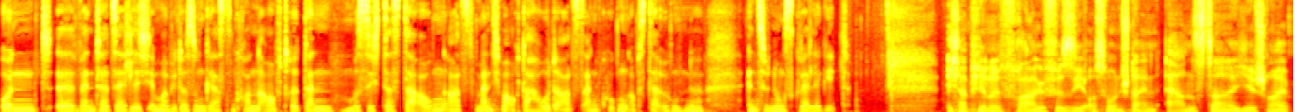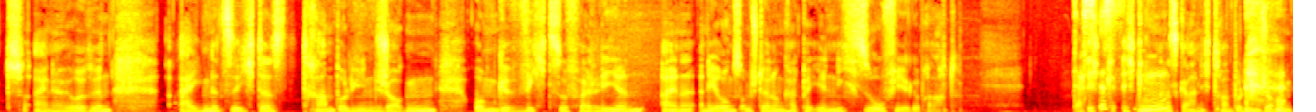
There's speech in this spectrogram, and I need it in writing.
Und äh, wenn tatsächlich immer wieder so ein Gerstenkorn auftritt, dann muss sich das der Augenarzt, manchmal auch der Hautarzt angucken, ob es da irgendeine Entzündungsquelle gibt. Ich habe hier eine Frage für Sie aus Hohenstein-Ernsthal. Hier schreibt eine Hörerin, eignet sich das Trampolinjoggen, um Gewicht zu verlieren? Eine Ernährungsumstellung hat bei ihr nicht so viel gebracht. Das ich, ist, ich kenne hm? das gar nicht, Trampolinjoggen.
